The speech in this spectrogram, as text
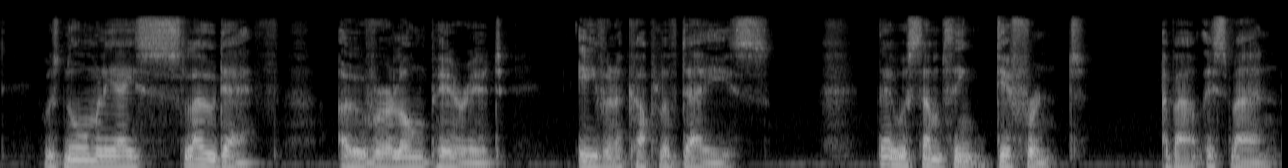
It was normally a slow death over a long period, even a couple of days. There was something different about this man.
